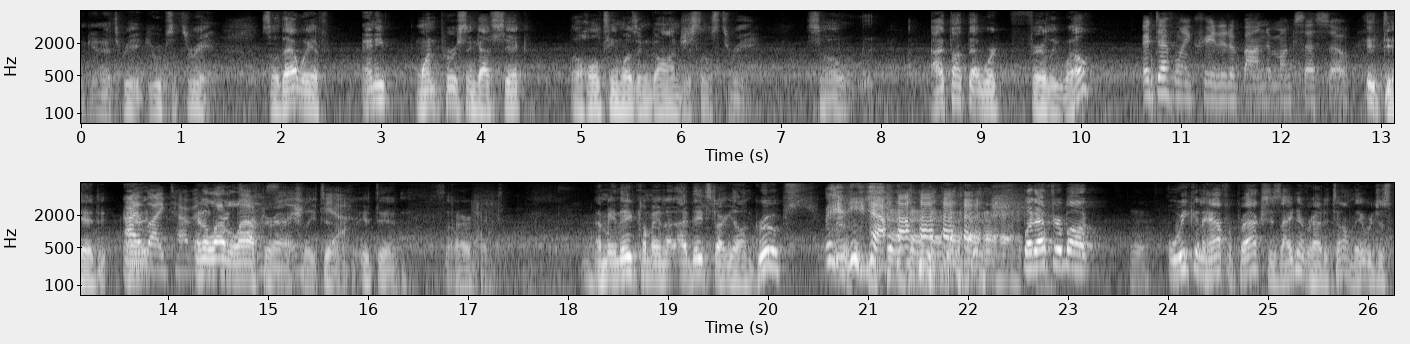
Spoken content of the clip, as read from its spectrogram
You get into three groups of three. So that way, if any one person got sick, the whole team wasn't gone, just those three. So I thought that worked fairly well. It definitely created a bond amongst us. So It did. I And- liked having and a it lot of laughter honestly. actually too. Yeah. It did. So Perfect. I mean, they'd come in, uh, they'd start yelling groups. yeah. But after about a week and a half of practices, I never had to tell them. They were just,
